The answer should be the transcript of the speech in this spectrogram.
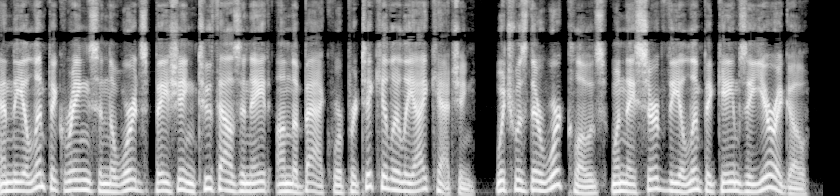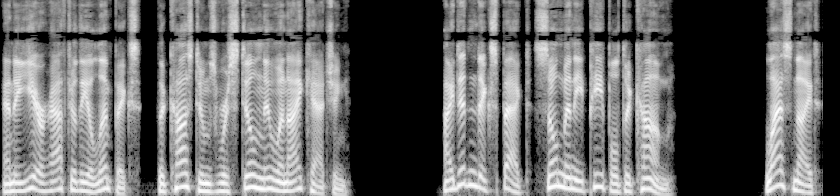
and the Olympic rings and the words Beijing 2008 on the back were particularly eye-catching, which was their work clothes when they served the Olympic Games a year ago, and a year after the Olympics, the costumes were still new and eye-catching. I didn't expect so many people to come. Last night,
